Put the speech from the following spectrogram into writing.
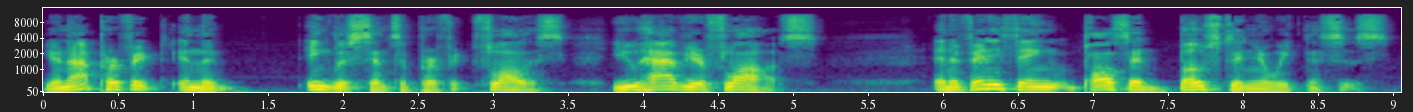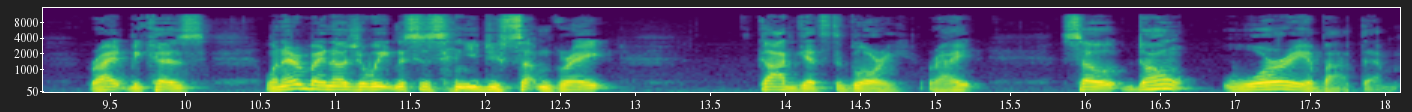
You're not perfect in the english sense of perfect flawless. You have your flaws. And if anything paul said boast in your weaknesses right? Because when everybody knows your weaknesses and you do something great God gets the glory, right? So don't worry about them.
